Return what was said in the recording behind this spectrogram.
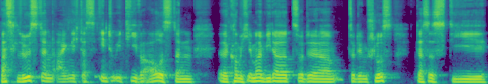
was löst denn eigentlich das Intuitive aus, dann äh, komme ich immer wieder zu, der, zu dem Schluss, dass es die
